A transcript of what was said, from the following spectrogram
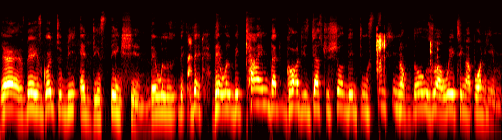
Yes, there is going to be a distinction. There will there, there, will be time that God is just to show the distinction of those who are waiting upon Him.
